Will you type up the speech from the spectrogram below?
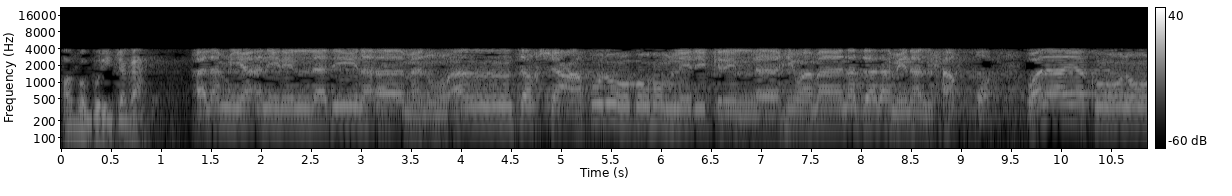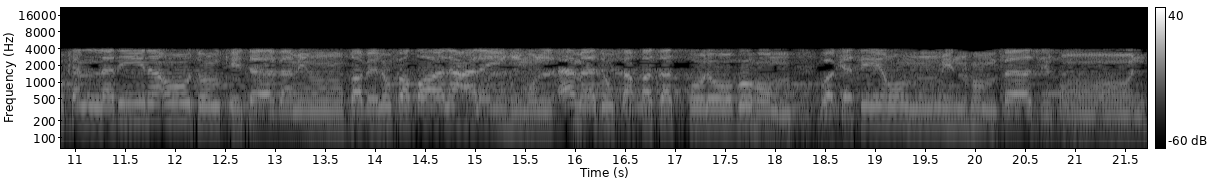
اور وہ بری جگہ ہے۔ ألم يأن للذين آمنوا أن تخشع قلوبهم لذكر الله وما نزل من الحق ولا يكونوا كالذين أوتوا الكتاب من قبل فطال عليهم الأمد فقست قلوبهم وكثير منهم فاسقون.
